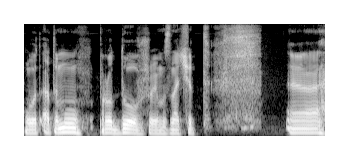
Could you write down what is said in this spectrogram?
От, а тому продовжуємо. Значить, е,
